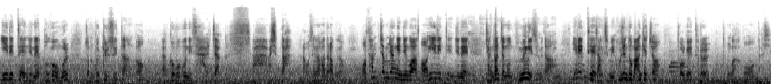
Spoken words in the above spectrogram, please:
2리터 엔진의 버거움을 좀 느낄 수 있다는 거. 아, 그 부분이 살짝 아, 아쉽다라고 생각하더라고요. 뭐3.0 엔진과 어, 2리터 엔진의 장단점은 분명히 있습니다. 1리터의 장점이 훨씬 더 많겠죠. 톨게이트를 통과하고 다시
